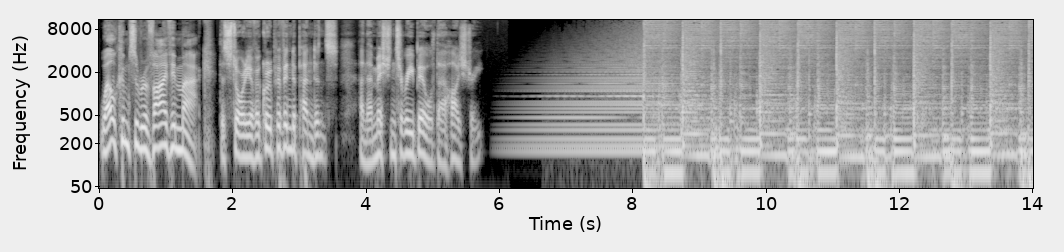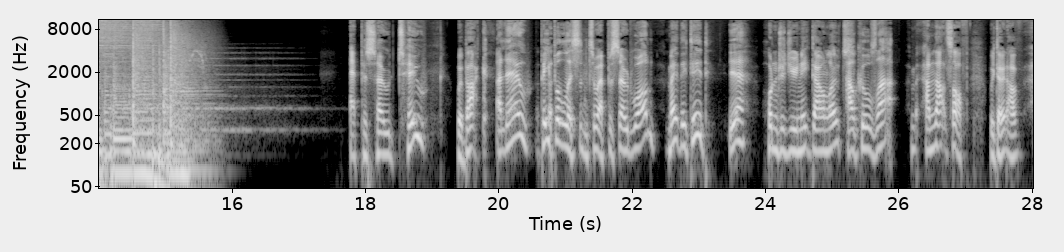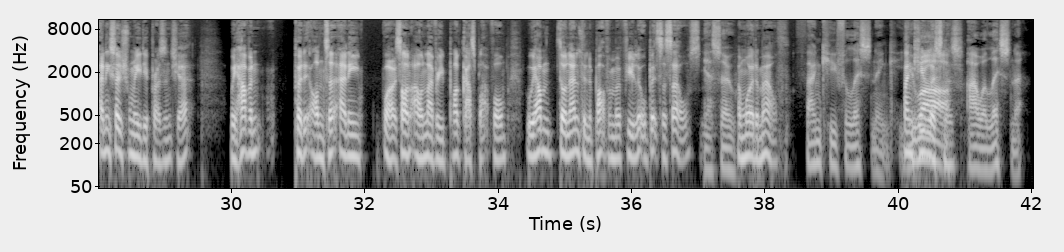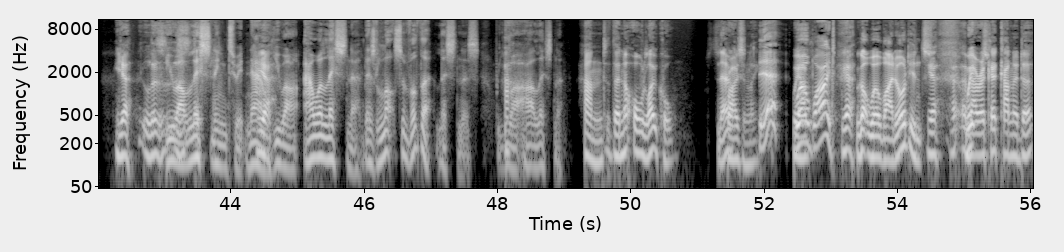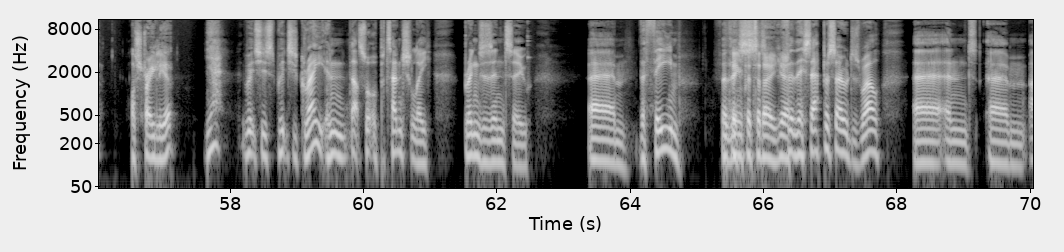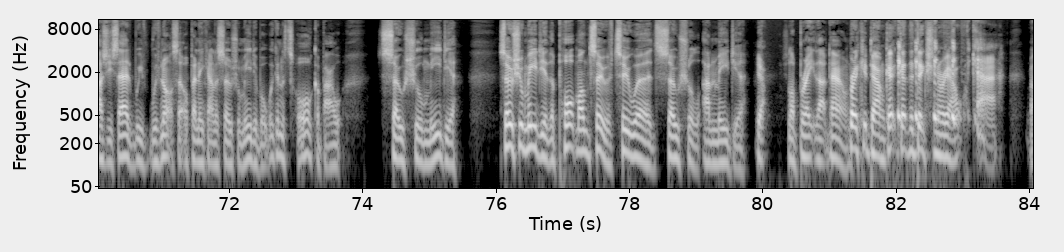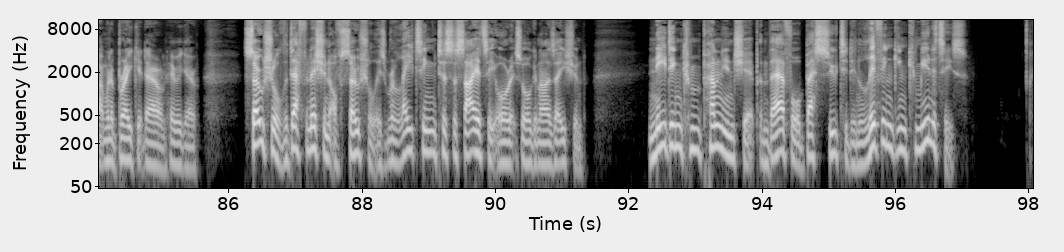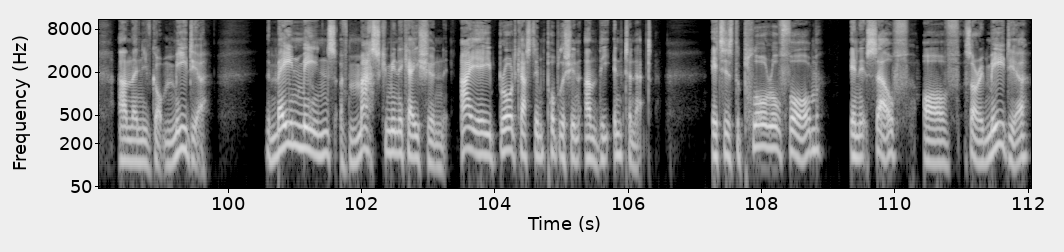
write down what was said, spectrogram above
Welcome to Reviving Mac. the story of a group of independents and their mission to rebuild their high street. Episode two. We're back. I know. People listen to episode one. Mate, they did. Yeah. 100 unique downloads. How cool's that? and that's off. We don't have any social media presence yet. We haven't put it onto any, well, it's on, on every podcast platform. But we haven't done anything apart from a few little bits ourselves Yeah, so and word of mouth. thank you for listening. Thank you, are listeners. Our listener. Yeah. You are listening to it now. Yeah. You are our listener. There's lots of other listeners, but Ah. you are our listener. And they're not all local, No. surprisingly. Yeah. We have- worldwide. Yeah. We've got a worldwide audience. Yeah. America, Canada, Australia. Yeah, which is which is great, and that sort of potentially brings us into um, the theme for The theme for today, yeah. for this episode as well. Uh, and um, as you said, we've we've not set up any kind of social media, but we're going to talk about social media. Social media, the portmanteau of two words, social and media. Yeah. Shall I break that down? Break it down. Get get the dictionary out. Yeah. Right, I'm going to break it down. Here we go. Social, the definition of social is relating to society or its organization, needing companionship and therefore best suited in living in communities. And then you've got media, the main means of mass communication, i.e., broadcasting, publishing, and the internet. It is the plural form in itself of, sorry, media.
